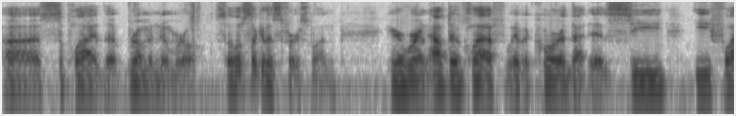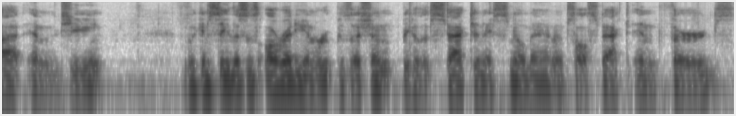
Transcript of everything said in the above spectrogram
uh, supply the Roman numeral. So let's look at this first one. Here we're in alto clef. We have a chord that is C, E flat, and G. We can see this is already in root position because it's stacked in a snowman. It's all stacked in thirds.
